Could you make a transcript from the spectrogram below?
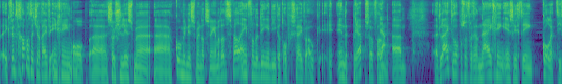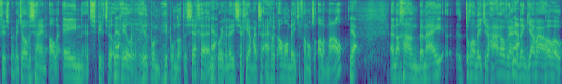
Ik vind het grappig dat je nog even inging op eh, socialisme, eh, communisme en dat soort dingen. Want dat is wel een van de dingen die ik had opgeschreven ook in de prep. Zo van, Ja. ehm, het lijkt erop alsof er een neiging is richting collectivisme. Weet je wel, we zijn alle één. Het is spiritueel ook heel hip om, hip om dat te zeggen. En Ja. ik hoor je er net iets zeggen, ja, maar het is eigenlijk allemaal een beetje van ons allemaal. Ja. En dan gaan bij mij eh, toch wel een beetje de haren overheen. Ja. Dan denk ik, ja, maar ho, ho.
